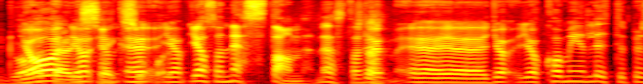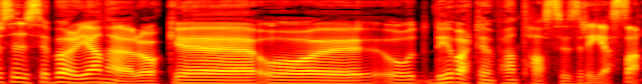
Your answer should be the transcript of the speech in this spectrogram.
Du har ja, varit där jag, i sex jag, år. Jag, jag, sa nästan. nästan. Jag, jag, jag, kom in lite precis i början här och, eh, och, och det har varit en fantastisk resa.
